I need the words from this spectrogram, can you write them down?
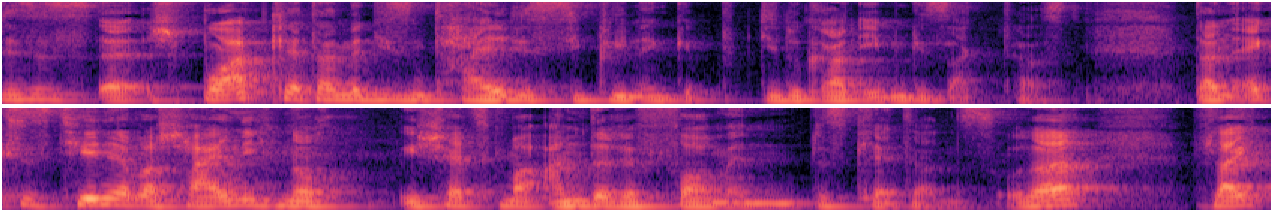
dieses äh, Sportklettern mit diesen Teildisziplinen gibt, die du gerade eben gesagt hast, dann existieren ja wahrscheinlich noch, ich schätze mal, andere Formen des Kletterns, oder? Vielleicht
